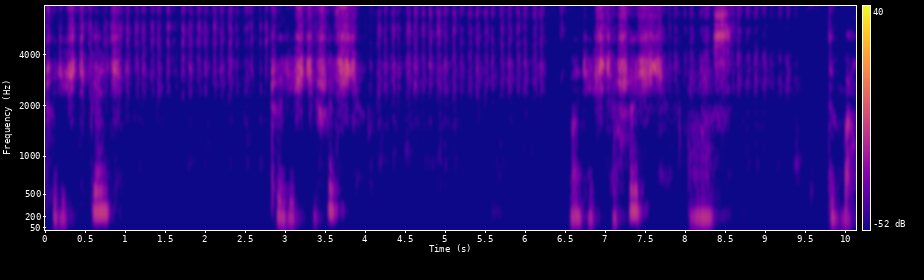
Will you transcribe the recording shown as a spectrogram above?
35. 36. 26 oraz 2.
